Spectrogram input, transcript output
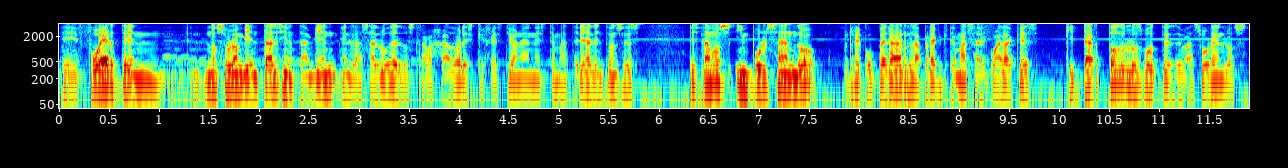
eh, fuerte, en, no solo ambiental, sino también en la salud de los trabajadores que gestionan este material. Entonces, estamos impulsando recuperar la práctica más adecuada, que es quitar todos los botes de basura en los,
